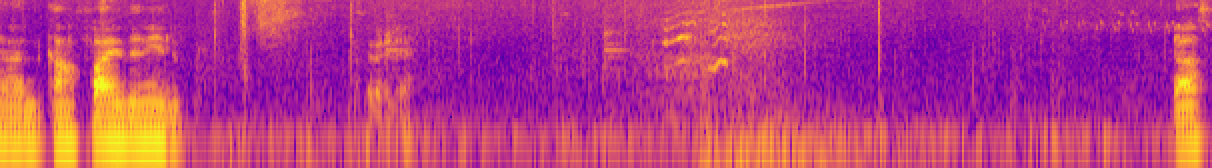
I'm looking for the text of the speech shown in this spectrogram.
Hemen bir campfire deneyelim. Böyle. Biraz.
